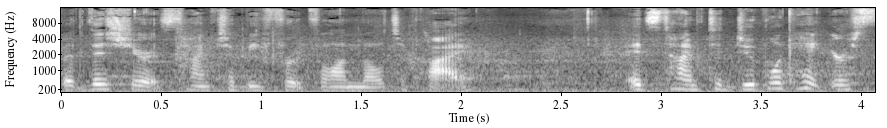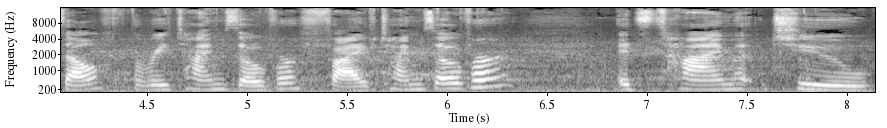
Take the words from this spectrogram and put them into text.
But this year it's time to be fruitful and multiply. It's time to duplicate yourself three times over, five times over. It's time to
